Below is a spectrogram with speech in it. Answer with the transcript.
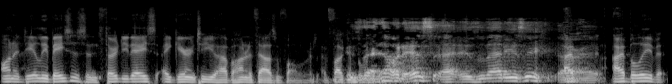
on a daily basis in 30 days, I guarantee you have 100,000 followers. I fucking is believe that it. how it is? Uh, is it that easy? All I, right. I believe it.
